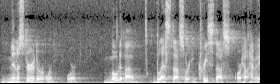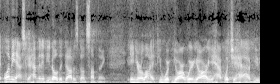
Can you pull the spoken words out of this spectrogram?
ministered or, or, or uh, blessed us or increased us, or how many, let me ask you, how many of you know that God has done something in your life. You, you are where you are. You have what you have. You,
